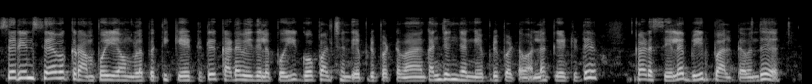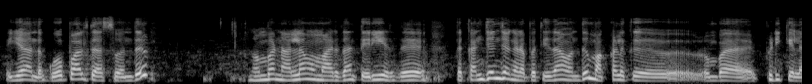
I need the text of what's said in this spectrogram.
சரின்னு சேவக்ராம் போய் அவங்கள பத்தி கேட்டுட்டு கடை வீதியில போய் கோபால் சந்த் எப்படிப்பட்டவன் கஞ்சஞ்சங் எப்படிப்பட்டவன் எல்லாம் கேட்டுட்டு கடைசியில பீர்பால்கிட்ட வந்து ஐயா அந்த கோபால் தாஸ் வந்து ரொம்ப நல்லவன் மாதிரி தான் தெரியுது இந்த கஞ்சஞ்சங்கனை பத்தி தான் வந்து மக்களுக்கு ரொம்ப பிடிக்கல.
